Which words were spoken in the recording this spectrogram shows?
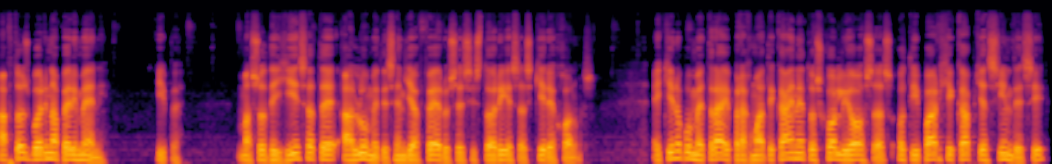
Αυτός μπορεί να περιμένει, είπε. Μας οδηγήσατε αλλού με τις ενδιαφέρουσες ιστορίες σας, κύριε Χόλμ. Εκείνο που μετράει πραγματικά είναι το σχόλιο σας ότι υπάρχει κάποια σύνδεση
